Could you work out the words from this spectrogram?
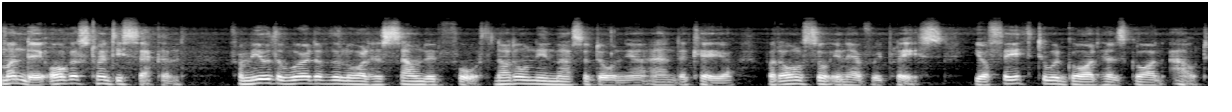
Monday, August 22nd. From you the word of the Lord has sounded forth, not only in Macedonia and Achaia, but also in every place. Your faith toward God has gone out,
